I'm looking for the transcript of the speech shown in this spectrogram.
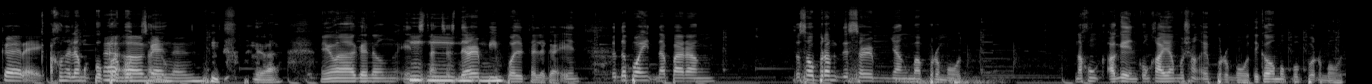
Correct. ako na lang magpo-promote sa'yo. ganun. Di ba? May mga ganong instances. Mm, mm, There are people talaga. And to the point na parang so sobrang deserve niyang ma-promote na kung, again, kung kaya mo siyang i-promote, ikaw ang magpo-promote,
